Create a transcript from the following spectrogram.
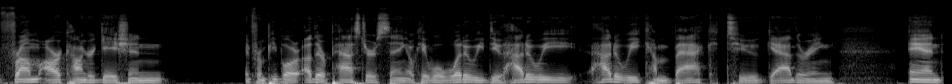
from our congregation and from people or other pastors saying okay well what do we do? How do we how do we come back to gathering? And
